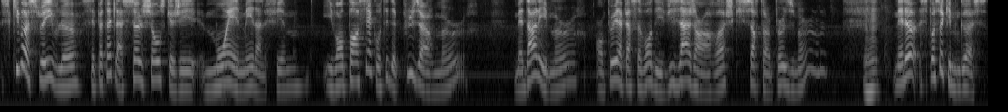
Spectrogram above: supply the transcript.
Ce qui va suivre, là, c'est peut-être la seule chose que j'ai moins aimé dans le film. Ils vont passer à côté de plusieurs murs, mais dans les murs, on peut y apercevoir des visages en roche qui sortent un peu du mur. Mhm. Mais là, c'est pas ça qui me gosse.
